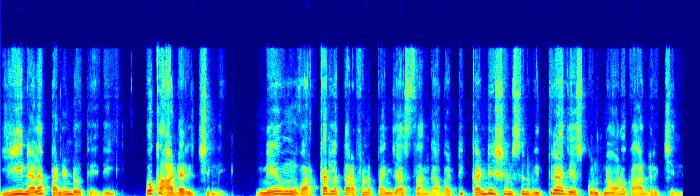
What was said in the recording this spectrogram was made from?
ఈ నెల పన్నెండవ తేదీ ఒక ఆర్డర్ ఇచ్చింది. మేము వర్కర్ల తరఫున పనిచేస్తాం కాబట్టి కండిషన్స్ని విత్డ్రా చేసుకుంటున్నామని ఒక ఆర్డర్ ఇచ్చింది.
